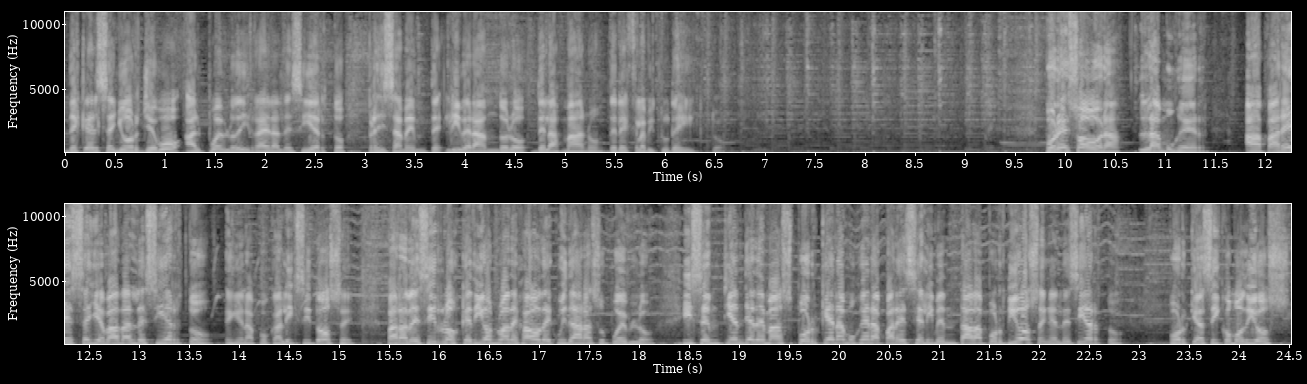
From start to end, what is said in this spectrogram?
de que el Señor llevó al pueblo de Israel al desierto precisamente liberándolo de las manos de la esclavitud de Egipto. Por eso ahora la mujer aparece llevada al desierto en el Apocalipsis 12 para decirnos que Dios no ha dejado de cuidar a su pueblo. Y se entiende además por qué la mujer aparece alimentada por Dios en el desierto. Porque así como Dios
